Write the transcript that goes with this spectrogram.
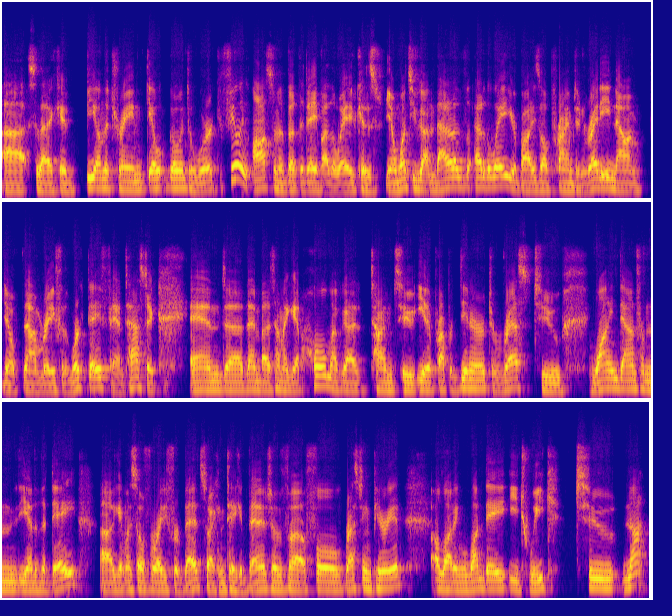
uh, so that I could be on the train, go, go into work, feeling awesome about the day, by the way, because, you know, once you've gotten that out of, out of the way, your body's all primed and ready. Now I'm, you know, now I'm ready for the workday. Fantastic. And uh, then by the time I get home, I've got time to eat a proper dinner, to rest, to wind down from the end of the day, uh, get myself ready for bed so I can take advantage of a full resting period, allotting one day each week to not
